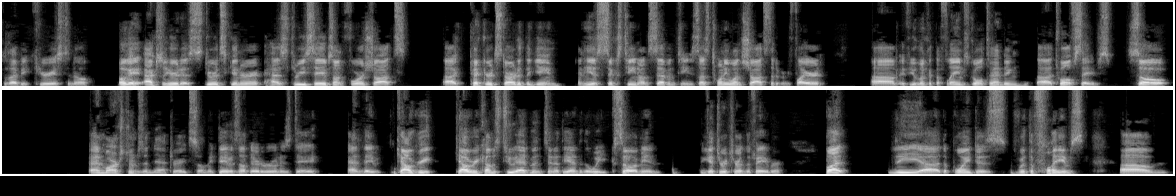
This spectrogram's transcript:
because I'd be curious to know. Okay, actually here it is. Stuart Skinner has three saves on four shots. Uh, Pickard started the game and he has 16 on 17. So that's 21 shots that have been fired. Um, if you look at the Flames goaltending, uh, 12 saves. So, and Markstrom's in net, right? So McDavid's not there to ruin his day. And they Calgary Calgary comes to Edmonton at the end of the week. So I mean, you get to return the favor. But the uh, the point is with the Flames, um,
